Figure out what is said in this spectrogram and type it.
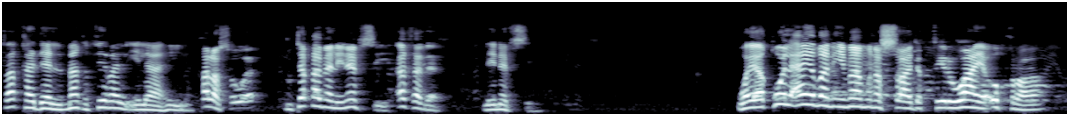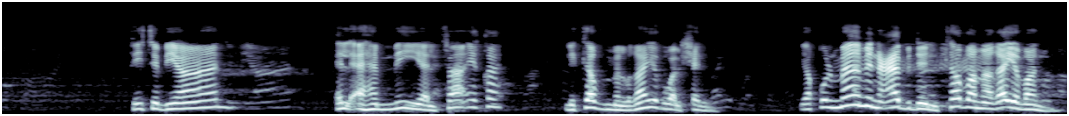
فقد المغفرة الإلهية. خلاص هو انتقم لنفسه اخذ لنفسه. ويقول أيضا إمامنا الصادق في رواية أخرى في تبيان الأهمية الفائقة لكظم الغيظ والحلم. يقول ما من عبد كظم غيظا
